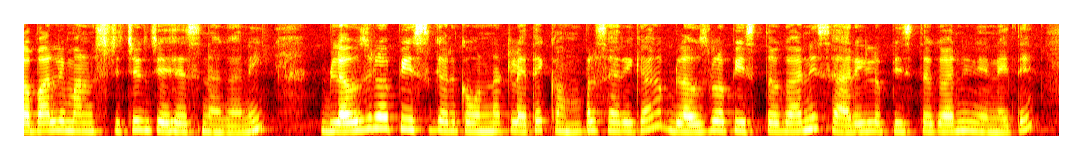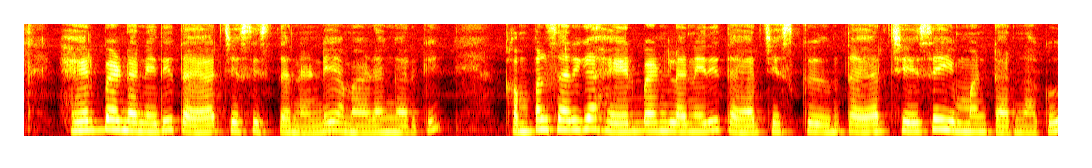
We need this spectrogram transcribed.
గబాల్ని మనం స్టిచ్చింగ్ చేసేసినా కానీ బ్లౌజ్లో పీస్ కనుక ఉన్నట్లయితే కంపల్సరీగా బ్లౌజ్లో పీస్తో కానీ శారీలో పీస్తో కానీ నేనైతే హెయిర్ బ్యాండ్ అనేది తయారు చేసి ఇస్తానండి ఆ మేడం గారికి. కంపల్సరీగా హెయిర్ బ్యాండ్లు అనేది తయారు చేసుకు తయారు చేసే ఇమ్మంటారు నాకు.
